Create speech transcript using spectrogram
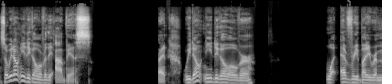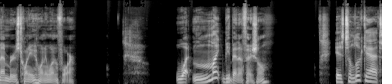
so we don't need to go over the obvious, right? We don't need to go over what everybody remembers 2021 for. What might be beneficial is to look at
